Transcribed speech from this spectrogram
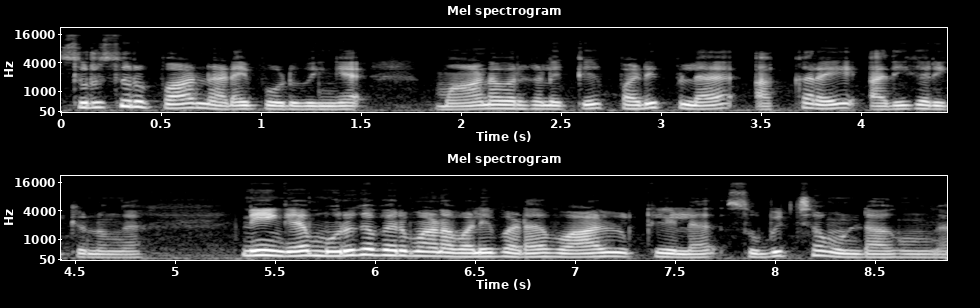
சுறுசுறுப்பாக நடைபோடுவீங்க. மாணவர்களுக்கு படிப்பில் அக்கறை அதிகரிக்கணுங்க. நீங்கள் முருகப்பெருமான வழிபட வாழ்க்கையில் சுபிட்சம் உண்டாகுங்க.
